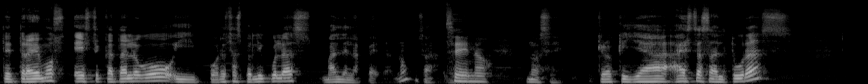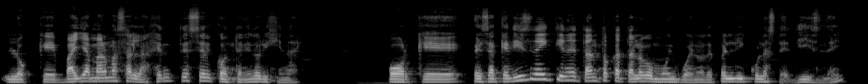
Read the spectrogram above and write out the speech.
te traemos este catálogo y por esas películas vale la pena, ¿no? O sea, Sí, no. no sé, creo que ya a estas alturas lo que va a llamar más a la gente es el contenido original. Porque pese a que Disney tiene tanto catálogo muy bueno de películas de Disney,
